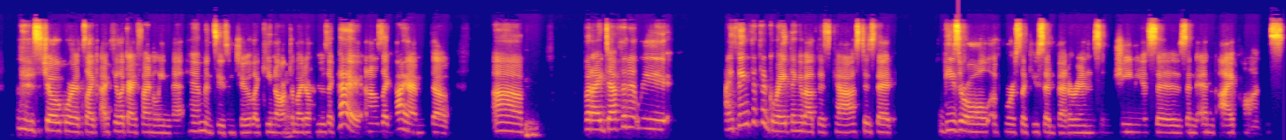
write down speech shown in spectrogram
this joke where it's like I feel like I finally met him in season two. Like he knocked on my door and he was like, "Hey," and I was like, "Hi, I'm Dove." Um, but I definitely, I think that the great thing about this cast is that these are all, of course, like you said, veterans and geniuses and, and icons.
